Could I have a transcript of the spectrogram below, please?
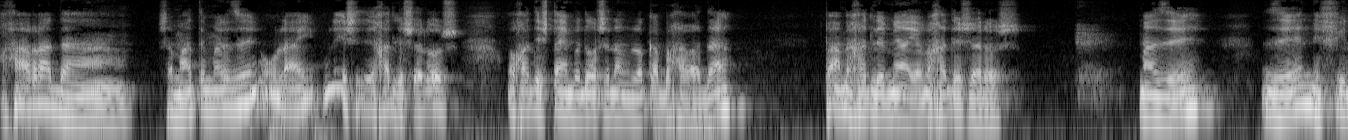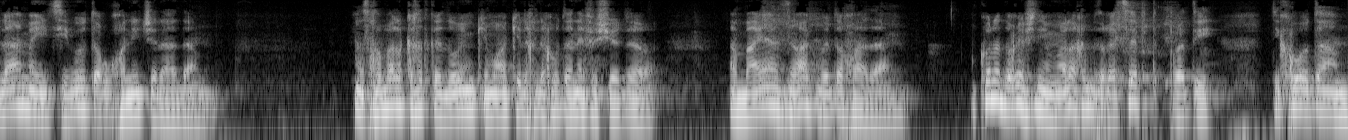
חרדה. שמעתם על זה? אולי, אולי יש איזה 1 ל-3 או 1 ל-2 בדור שלנו לוקה בחרדה. פעם 1 ל-100, יום 1 ל-3. מה זה? זה נפילה מהיציבות הרוחנית של האדם. אז חבל לקחת כדורים כי הם רק ילכלכו את הנפש יותר. הבעיה זה רק בתוך האדם. כל הדברים שאני אומר לכם זה רצפט פרטי. תיקחו אותם,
